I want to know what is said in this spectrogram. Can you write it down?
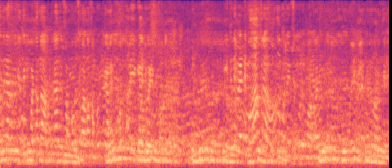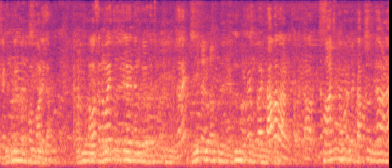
ഇതിനകത്ത് എന്തെങ്കിലും പെട്ടെന്ന് അർദ്ധരാത്രി സംഭവിച്ച് മരണം സംഭവിക്കുകയാണെങ്കിൽ ഈ ഗേറ്റ് വഴി തുറന്നിട്ടുണ്ട് ഇതിന് വേണ്ടി മാത്രം ആ ഒരു ലക്ഷം കൂടി മാത്രമേ ഒരിക്കലും ഇത് നടത്തിയതിന് ശേഷം പാടില്ല. അവസാനമായി തുർക്കിയിലേക്ക് ഉപയോഗിച്ചു സാറേ ഇത് ടവറാണ് സാറേ ടവർ ഇത് വാച്ച് ടവർ ഇത് ടവർ ഇതാണ്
